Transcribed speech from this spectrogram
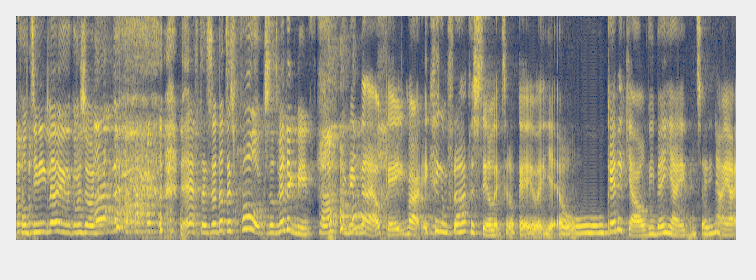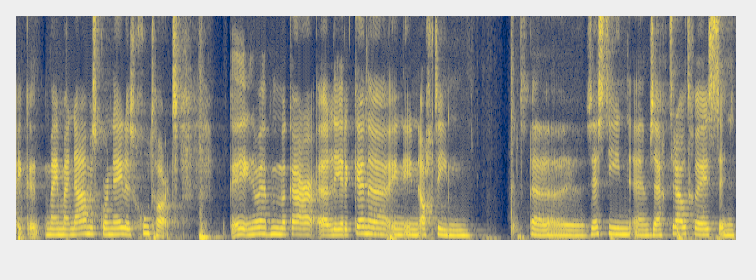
Vond hij niet leuk dat ik hem zo noemde? Echt, hij zei, dat is volks, dat wil ik niet. Ik denk, nou ja, oké. Maar ik ging hem vragen stellen. Ik zei, oké, je- hoe, ken ik jou? Wie ben jij? En toen zei hij, nou ja, ik, eh, mijn, mijn naam is Cornelis Goedhart. Oké, we hebben elkaar eh, leren kennen in, in 1816 en we zijn getrouwd geweest. En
